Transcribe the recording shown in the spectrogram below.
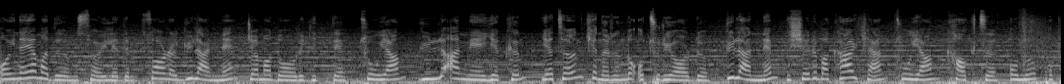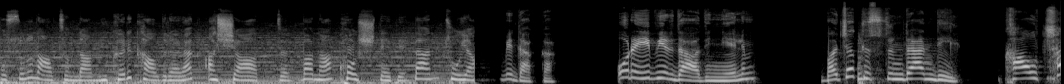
oynayamadığımı söyledim. Sonra Gül anne cama doğru gitti. Tuğyan Güllü anneye yakın yatağın kenarında oturuyordu. Gül annem dışarı bakarken Tuğyan kalktı. Onu poposunun altından yukarı kaldırarak aşağı attı. Bana koş dedi. Ben Tuğyan Bir dakika. Orayı bir daha dinleyelim. Bacak üstünden değil, kalça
